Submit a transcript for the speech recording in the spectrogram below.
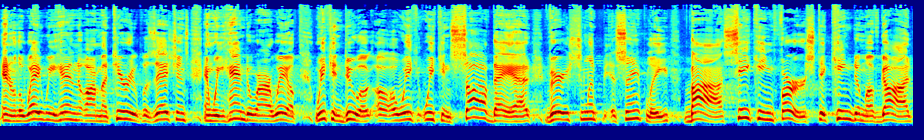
and on the way we handle our material possessions and we handle our wealth. We can do a, a we, we can solve that very simply by seeking first the kingdom of God.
